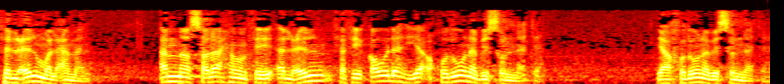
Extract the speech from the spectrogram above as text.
في العلم والعمل. أما صلاحهم في العلم ففي قوله يأخذون بسنته. يأخذون بسنته.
